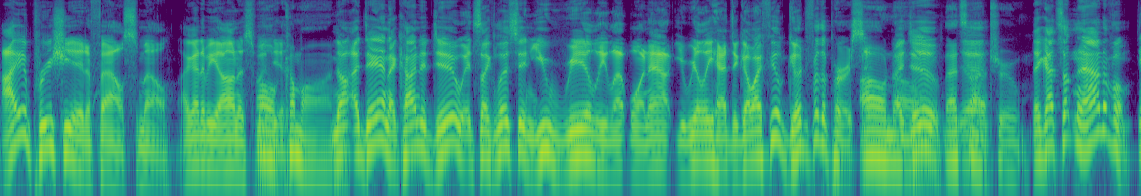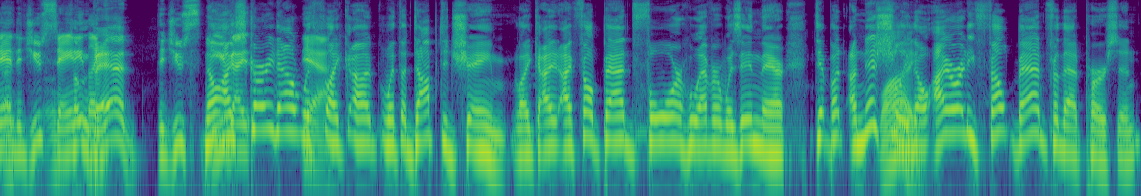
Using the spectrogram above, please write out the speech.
I appreciate a foul smell. I got to be honest with you. Oh you. come on. No, uh, Dan, I kind of do. It's like, listen, you really let one out. You really had to go. I feel good for the person. Oh no, I do. That's Yeah. not true. They got something out of them. Dan, did you say anything? Like, bad. Did you? No, you I guys- scurried out with Yeah. like uh, with adopted shame. Like I, I felt bad for whoever was in there. But initially, Why? though, I already felt bad for that person,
